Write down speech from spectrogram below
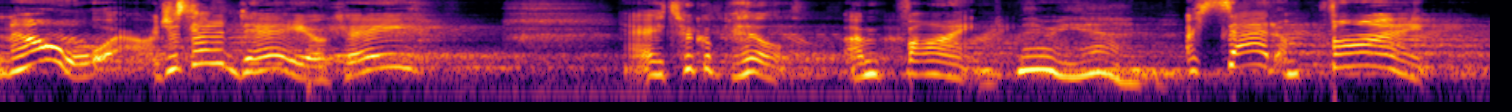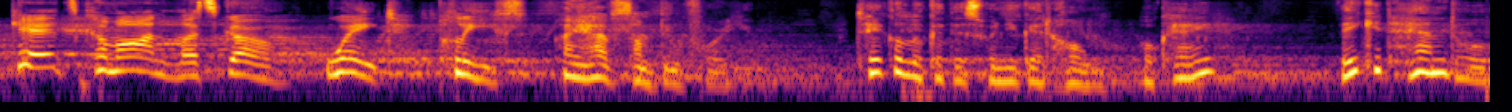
No, I just had a day, okay? I took a pill. I'm fine. Marianne. I said I'm fine. Kids, come on, let's go. Wait, please. I have something for you. Take a look at this when you get home, okay? They can handle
